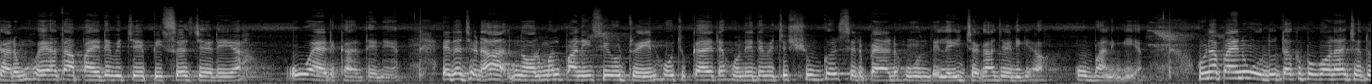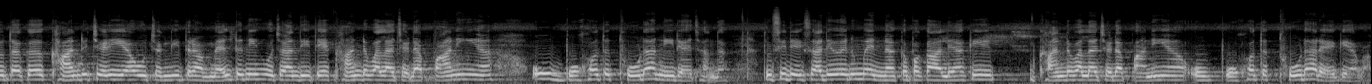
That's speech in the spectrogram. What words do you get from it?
ਗਰਮ ਹੋਇਆ ਤਾਂ ਆਪਾਂ ਇਹਦੇ ਵਿੱਚ ਇਹ ਪੀਸਸ ਜਿਹੜੇ ਆ ਉਹ ਐਡ ਕਰ ਦੇਣੇ ਆ ਇਹਦਾ ਜਿਹੜਾ ਨਾਰਮਲ ਪਾਣੀ ਸੀ, ਉਹ ਡਰੇਨ ਹੋ ਚੁੱਕਾ ਹੈ ਤੇ ਹੁਣ ਇਹਦੇ ਵਿੱਚ ਸ਼ੂਗਰ ਸਿਰਪ ਐਡ ਹੋਣ ਦੇ ਲਈ ਜਗ੍ਹਾ ਜਿਹੜੀ ਆ, ਉਹ ਬਣ ਗਈ ਆ। ਹੁਣ ਆਪਾਂ ਇਹਨੂੰ ਉਦੋਂ ਤੱਕ ਪਕਾਉਣਾ ਜਦੋਂ ਤੱਕ ਖੰਡ ਜਿਹੜੀ ਆ, ਉਹ ਚੰਗੀ ਤਰ੍ਹਾਂ ਮੈਲਟ ਨਹੀਂ ਹੋ ਜਾਂਦੀ ਤੇ ਖੰਡ ਵਾਲਾ ਜਿਹੜਾ ਪਾਣੀ ਆ, ਉਹ ਬਹੁਤ ਥੋੜਾ ਨਹੀਂ ਰਹਿ ਜਾਂਦਾ। ਤੁਸੀਂ ਦੇਖ ਸਕਦੇ ਹੋ, ਇਹਨੂੰ ਮੈਂ ਇੰਨਾ ਕੁ ਪਕਾ ਲਿਆ ਕਿ ਖੰਡ ਵਾਲਾ ਜਿਹੜਾ ਪਾਣੀ ਆ, ਉਹ ਬਹੁਤ ਥੋੜਾ ਰਹਿ ਗਿਆ ਵਾ।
